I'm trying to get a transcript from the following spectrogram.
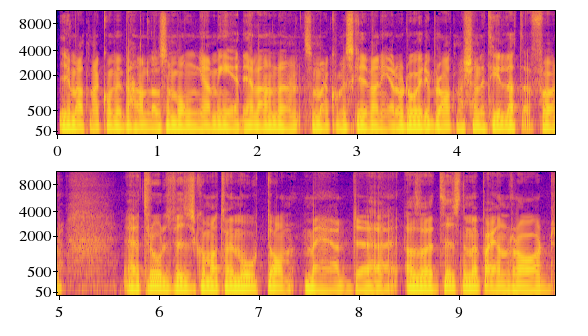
I och med att man kommer behandla så många meddelanden som man kommer skriva ner. Och då är det bra att man känner till detta. För eh, troligtvis kommer man ta emot dem med eh, alltså tidsnummer på en rad,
